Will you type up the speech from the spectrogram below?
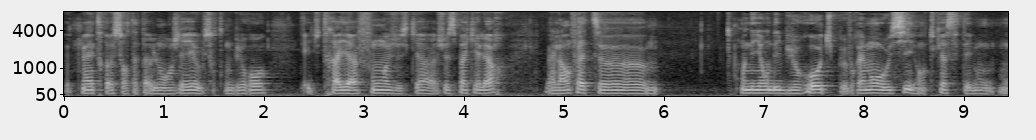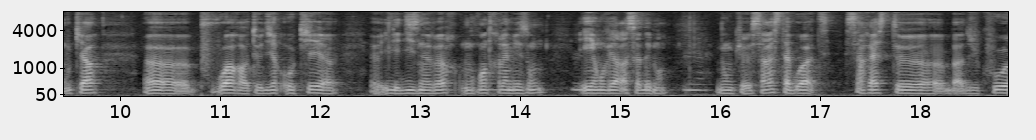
te mettre sur ta table manger, ou sur ton bureau, et tu travailles à fond jusqu'à je sais pas quelle heure, ben là, en fait, en ayant des bureaux, tu peux vraiment aussi, en tout cas, c'était mon, mon cas, euh, pouvoir te dire ok euh, il est 19h, on rentre à la maison et on verra ça demain. Donc euh, ça reste ta boîte, ça reste bah, du coup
